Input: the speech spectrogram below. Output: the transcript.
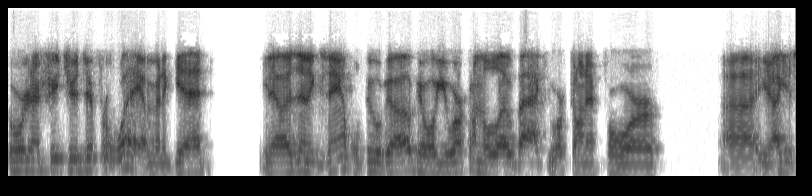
but we're going to treat you a different way. I'm going to get, you know, as an example, people go, okay, well, you work on the low back. You worked on it for, uh, you know, I get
